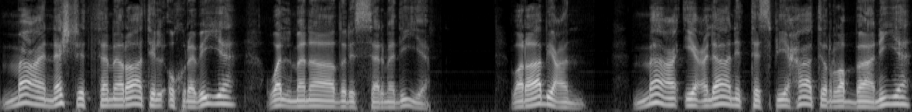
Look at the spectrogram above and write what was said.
مع نشر الثمرات الاخرويه والمناظر السرمدية. ورابعا مع إعلان التسبيحات الربانية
